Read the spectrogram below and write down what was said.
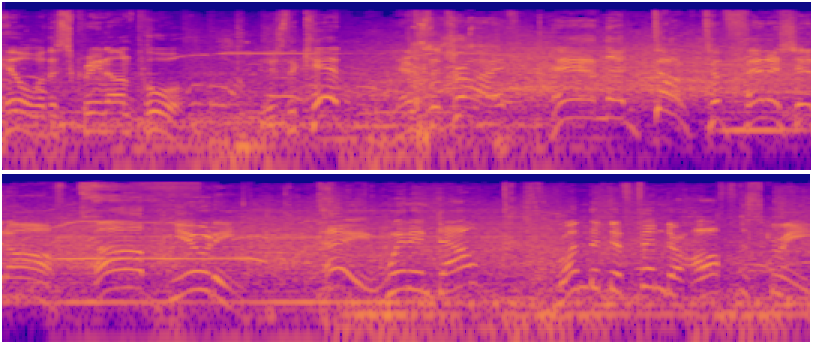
Hill with a screen on Poole. Here's the kid. There's the drive. And the dunk to finish it off. A beauty. Hey, when in doubt, run the defender off the screen.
